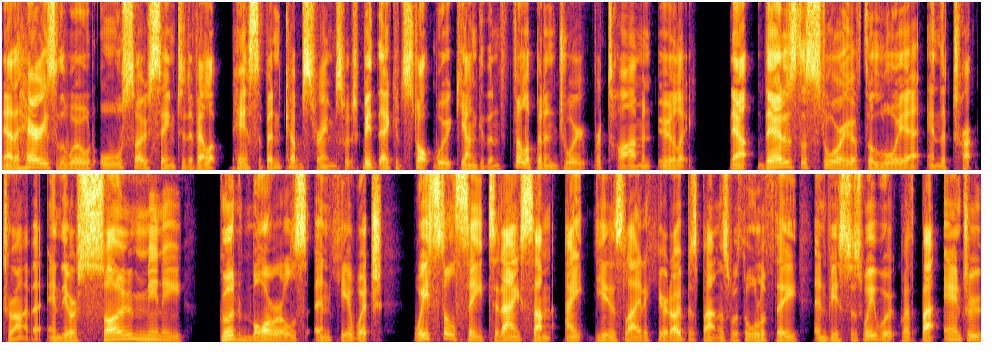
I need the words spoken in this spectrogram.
Now, the Harrys of the world also seemed to develop passive income streams, which meant they could stop work younger than Philip and enjoy retirement early. Now, that is the story of the lawyer and the truck driver. And there are so many good morals in here, which we still see today, some eight years later, here at Opes Partners with all of the investors we work with. But, Andrew,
